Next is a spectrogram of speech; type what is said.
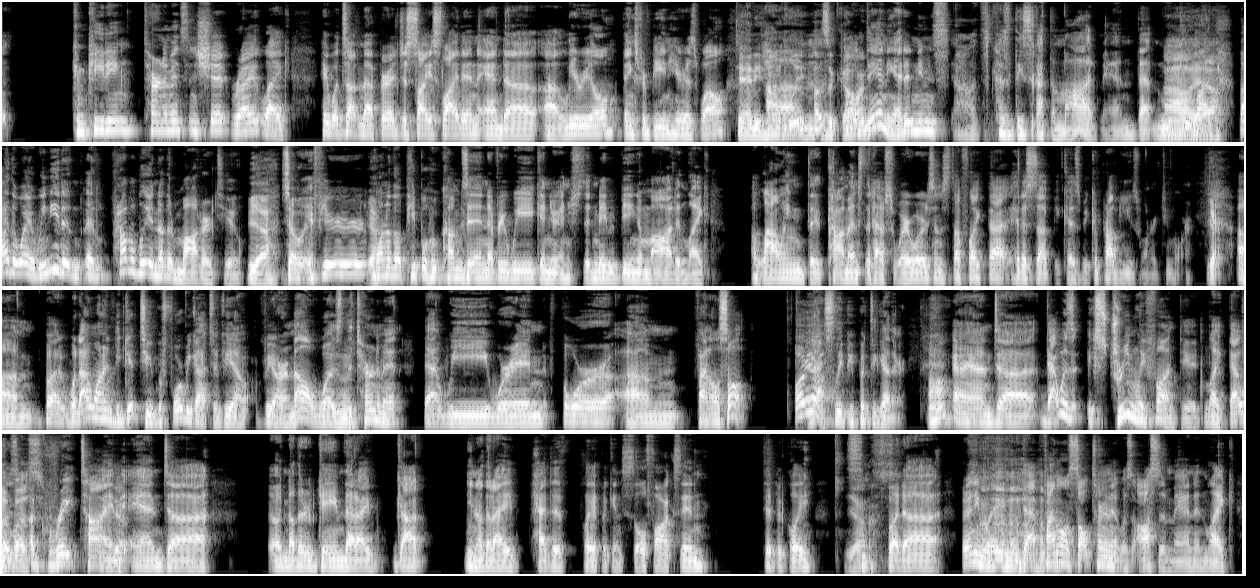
competing tournaments and shit, right? Like, hey, what's up, Mepper? I just saw you slide in. And uh, uh, Lyriel, thanks for being here as well. Danny Hunkley, Um, how's it oh, going? Danny, I didn't even. s- Oh, it's because these got the mod, man. That blue Oh, mod. By the way, we need a, a- probably another mod or two. yeah, So if you're one of the people who comes in every week and you're interested in maybe being a mod and like allowing the comments that have swear words and stuff like that, hit us up because we could probably use one or two more. Yeah. Um, but what I wanted to get to before we got to VR, VRML was the Mhm. tournament that we were in for um, Final Assault. Oh yeah. Sleepy put together Uh-huh. and uh, that was extremely fun, dude. Like that That was, was. a great time, Yeah. and uh, another game that I got, you know, that I had to play up against Soul Fox in, typically. Yeah. But uh, but anyway, that final assault tournament was awesome, man, and like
